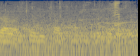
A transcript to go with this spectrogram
Jalan ke.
